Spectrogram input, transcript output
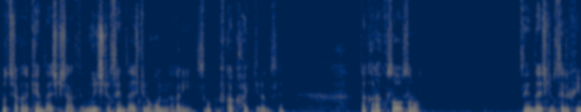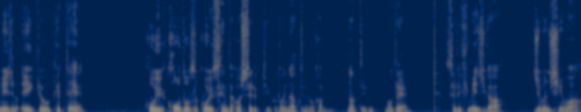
どちらかというと潜在意識じゃなくて無意識の潜在意識の方の中にすごく深く入っているんですね。だからこそ、その潜在意識のセルフイメージの影響を受けて、こういう行動をする、こういう選択をしてるっていうことになってるのか、なってるので、セルフイメージが自分自身は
